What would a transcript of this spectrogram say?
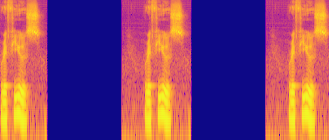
refuse. Refuse. Refuse.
